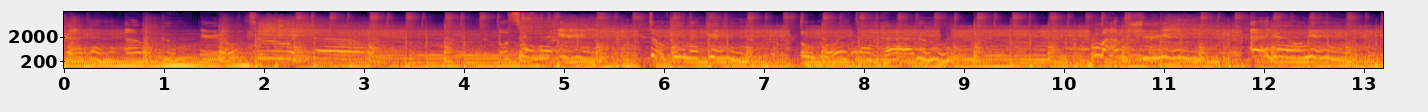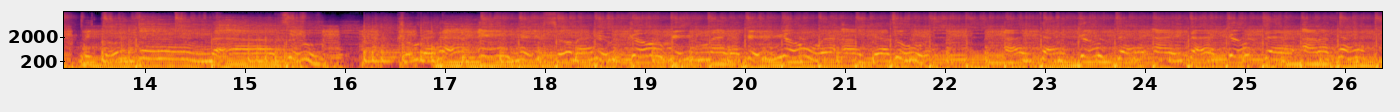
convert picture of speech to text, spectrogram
影淡く色ついた幼いときめき覚えた春眩しい笑顔に見とれた夏紅に染まる恋長き夜は開かず会いたくて会いたくてあなた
